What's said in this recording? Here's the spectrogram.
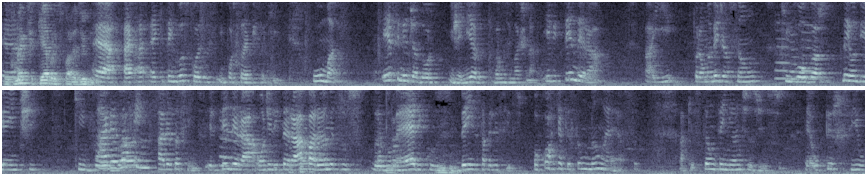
E é, como é que se quebra esse paradigma? É, é, que tem duas coisas importantes aqui. Uma, esse mediador engenheiro, vamos imaginar, ele tenderá a ir para uma mediação ah, que envolva meio ambiente, que envolva áreas afins. Áreas afins. Ele tenderá, onde ele terá Sim. parâmetros tá numéricos uhum. bem estabelecidos. Ocorre que a questão não é essa. A questão vem antes disso. É o perfil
